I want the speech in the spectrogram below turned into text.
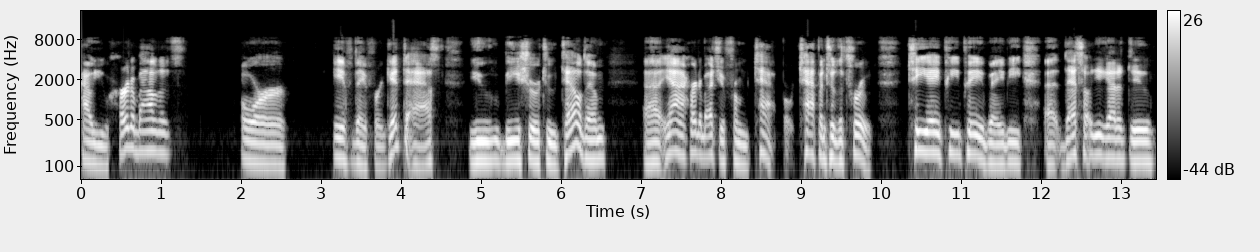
how you heard about it, or if they forget to ask, you be sure to tell them uh, yeah, I heard about you from TAPP or Tapp into the Truth. T A P P, baby. Uh, that's all you got to do,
